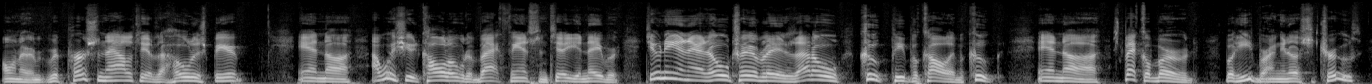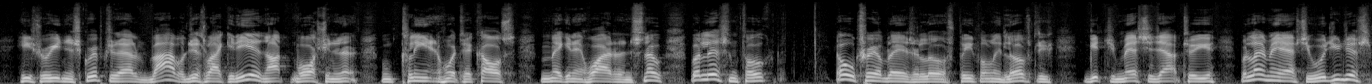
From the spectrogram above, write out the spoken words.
on the personality of the Holy Spirit. And uh, I wish you'd call over the back fence and tell your neighbor, tune in the old trailblazer, that old kook people call him, a kook, and uh, speckled bird. But he's bringing us the truth. He's reading the scriptures out of the Bible just like it is, not washing it and cleaning what they call making it whiter than snow. But listen, folks, old Trailblazer loves people. and He loves to get your message out to you. But let me ask you, would you just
